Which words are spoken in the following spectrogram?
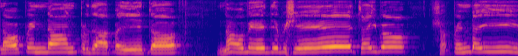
नवपिण्डान् प्रदापयेत। नवमे दिवसे चैव सपिण्डैः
